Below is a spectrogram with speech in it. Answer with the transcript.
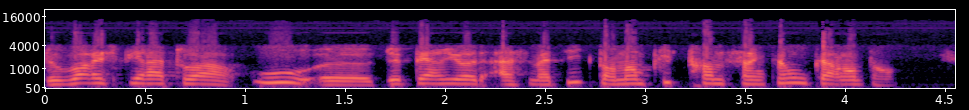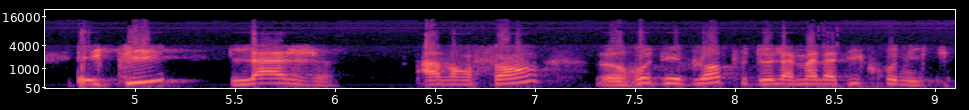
de voie respiratoire ou euh, de période asthmatique pendant plus de 35 ans ou 40 ans. Et qui, l'âge avançant, euh, redéveloppent de la maladie chronique.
